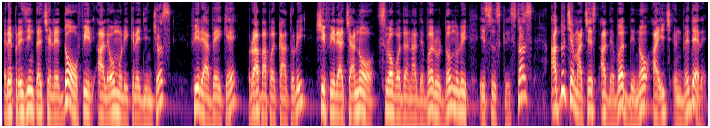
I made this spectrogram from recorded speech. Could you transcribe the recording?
reprezintă cele două firi ale omului credincios, firea veche, roaba păcatului și firea cea nouă, slobodă în adevărul Domnului Isus Hristos, aducem acest adevăr din nou aici în vedere.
